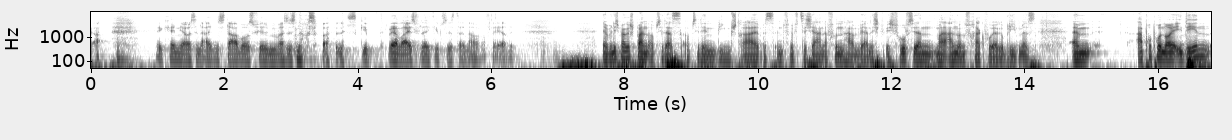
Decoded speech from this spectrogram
Ja, wir kennen ja aus den alten Star Wars-Filmen, was es noch so alles gibt. Wer weiß, vielleicht gibt es es dann auch auf der Erde. Ja, bin ich mal gespannt, ob Sie das, ob Sie den Beamstrahl bis in 50 Jahren erfunden haben werden. Ich, ich rufe Sie dann mal an und frage, wo er geblieben ist. Ähm, Apropos neue Ideen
